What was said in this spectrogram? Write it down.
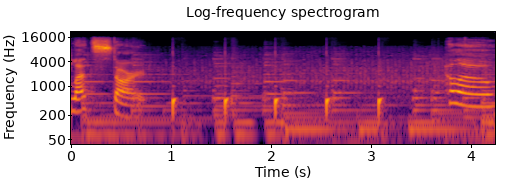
Let's start. Hello.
